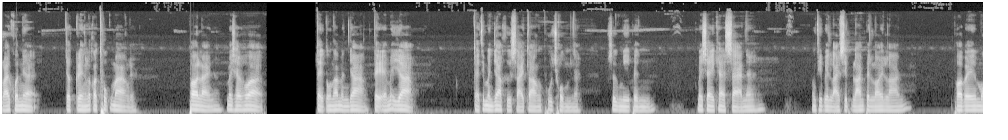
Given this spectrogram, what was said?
หลายคนเนี่ยจะเกรงแล้วก็ทุกข์มากเลย เพราะอะไรนะไม่ใช่เพราะว่าเตะตรงนั้นมันยากเตะไม่ยาก แต่ที่มันยากคือสายตาของผู้ชมนะซึ่งมีเป็นไม่ใช่แค่แสนนะบางทีเป็นหลายสิบล้านเป็นร้อยล้าน พอไปม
